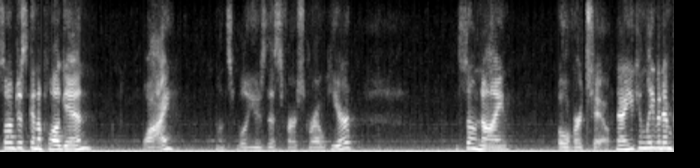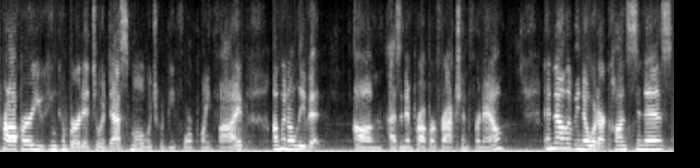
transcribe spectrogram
So I'm just going to plug in y. Let's, we'll use this first row here. So 9 over 2. Now you can leave it improper. You can convert it to a decimal, which would be 4.5. I'm going to leave it um, as an improper fraction for now. And now that we know what our constant is,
